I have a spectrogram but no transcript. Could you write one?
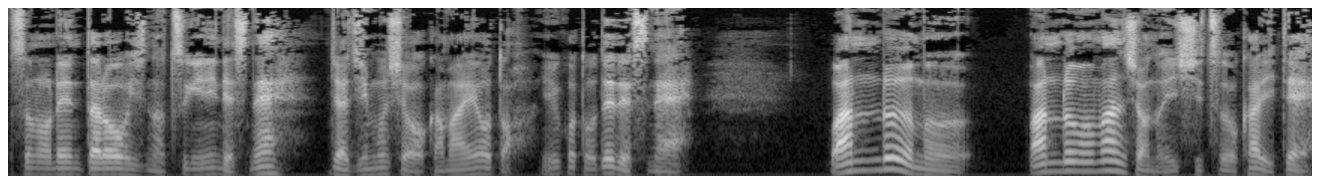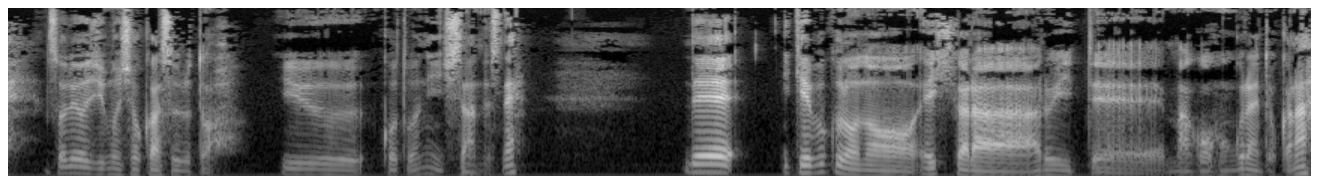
そのレンタルオフィスの次にですね、じゃあ事務所を構えようということでですね、ワンルーム、ワンルームマンションの一室を借りて、それを事務所化するということにしたんですね。で、池袋の駅から歩いて、まあ5分ぐらいのとこかな。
